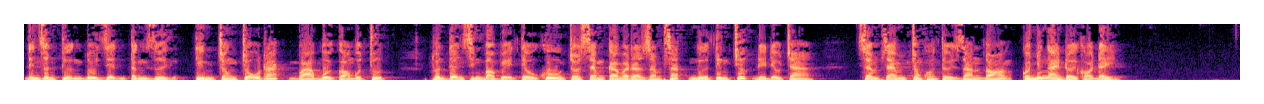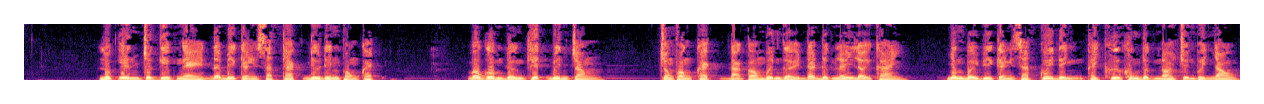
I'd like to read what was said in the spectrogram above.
Đến sân tường đối diện tầng dưới Tìm trong chỗ rác và bôi cỏ một chút. Thuận tiện xin bảo vệ tiểu khu cho xem camera giám sát nửa tiếng trước để điều tra, Xem xem trong khoảng thời gian đó có những ai rời khỏi đây. Lục Yên chưa kịp nghe đã bị cảnh sát khác đưa đến phòng khách. Bao gồm đường khiết bên trong Trong phòng khách đã có mấy người đã được lấy lời khai. Nhưng bởi vì cảnh sát quy định khách khứa không được nói chuyện với nhau,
